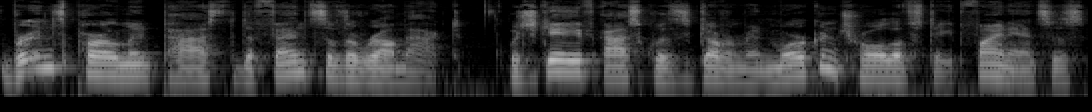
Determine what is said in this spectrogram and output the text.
Britain's Parliament passed the Defence of the Realm Act, which gave Asquith's government more control of state finances,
